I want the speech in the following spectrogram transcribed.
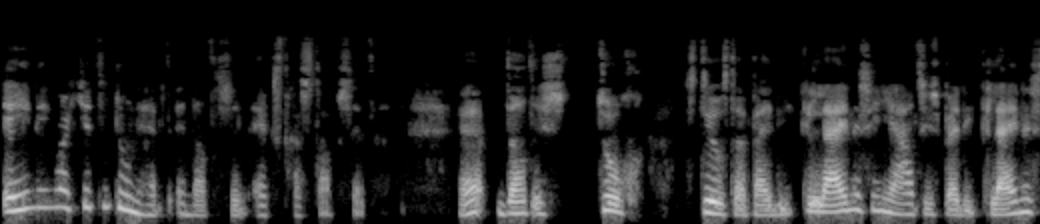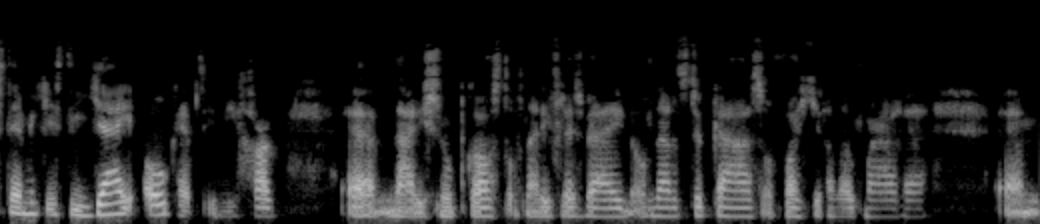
één ding wat je te doen hebt. En dat is een extra stap zetten. dat is toch stilstaan bij die kleine signaaltjes, bij die kleine stemmetjes die jij ook hebt in die gang. Um, naar die snoepkast of naar die fles wijn of naar het stuk kaas of wat je dan ook maar uh, um,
